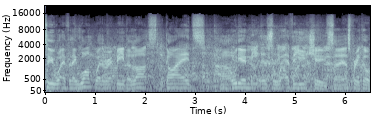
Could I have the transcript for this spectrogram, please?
to whatever they want whether it be the LUTs, the guides, uh, audio meters or whatever you choose. So that's pretty cool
